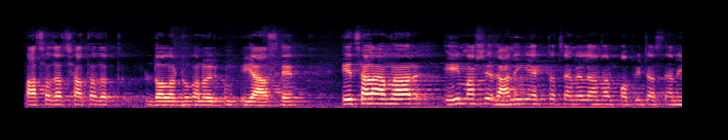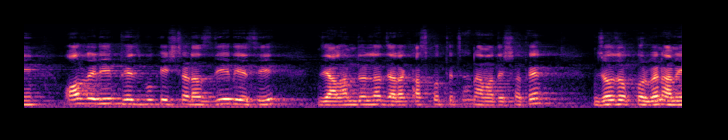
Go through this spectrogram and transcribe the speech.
পাঁচ হাজার, সাত হাজার ডলার ঢোকানো এরকম ইয়ে আছে। এছাড়া আমার এই মাসে রানিংয়ে একটা চ্যানেলে আমার প্রফিট আছে। আমি অলরেডি ফেসবুকে স্ট্যাটাস দিয়ে দিয়েছি যে, আলহামদুলিল্লাহ, যারা কাজ করতে চান আমাদের সাথে যোগাযোগ করবেন। আমি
